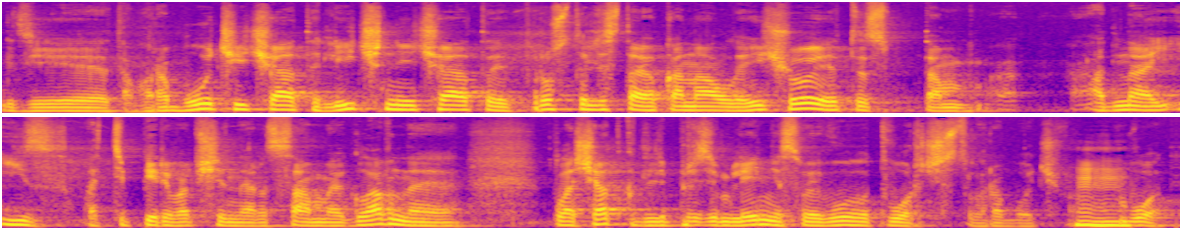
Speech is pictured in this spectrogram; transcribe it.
где там рабочие чаты, личные чаты, просто листаю каналы. Еще это там одна из, а теперь вообще, наверное, самая главная площадка для приземления своего творчества рабочего. Вот.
